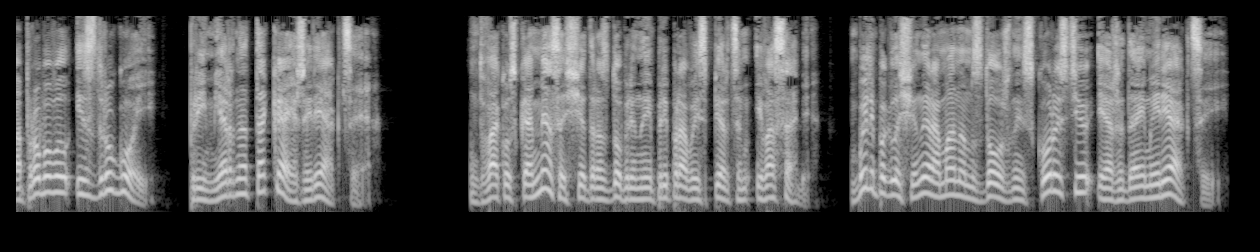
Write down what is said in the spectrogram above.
Попробовал и с другой. Примерно такая же реакция. Два куска мяса, щедро сдобренные приправой с перцем и васаби, были поглощены Романом с должной скоростью и ожидаемой реакцией.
